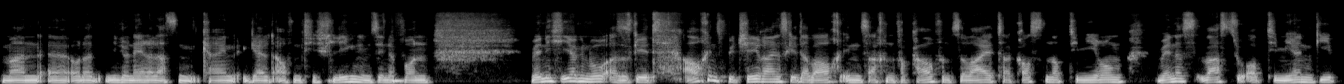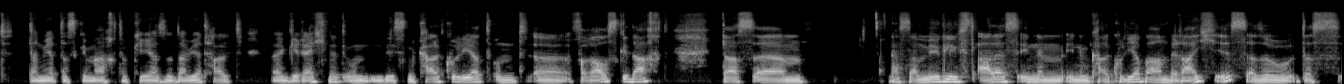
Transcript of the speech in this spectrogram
man äh, oder Millionäre lassen kein Geld auf dem Tisch liegen im Sinne von wenn ich irgendwo, also es geht auch ins Budget rein, es geht aber auch in Sachen Verkauf und so weiter, Kostenoptimierung. Wenn es was zu optimieren gibt, dann wird das gemacht. Okay, also da wird halt äh, gerechnet und ein bisschen kalkuliert und äh, vorausgedacht, dass ähm, dass da möglichst alles in einem, in einem kalkulierbaren Bereich ist. Also das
